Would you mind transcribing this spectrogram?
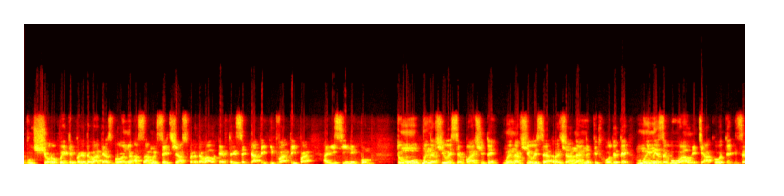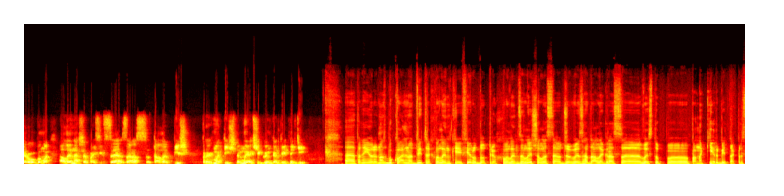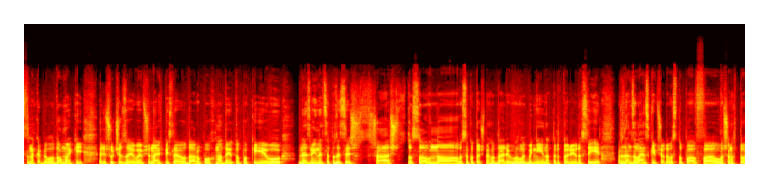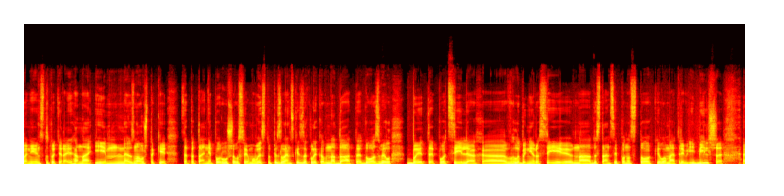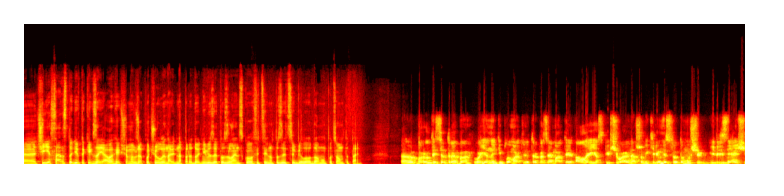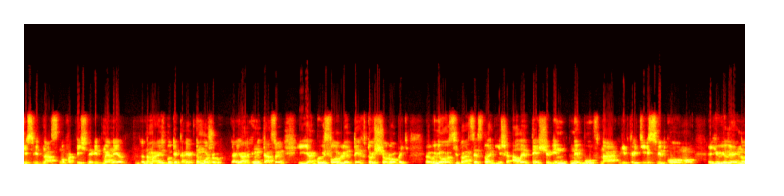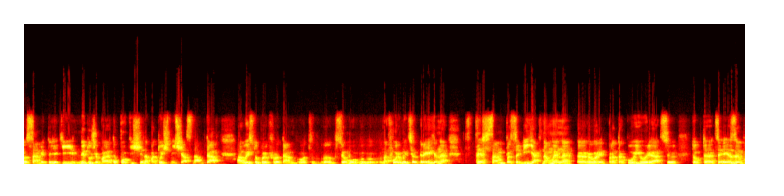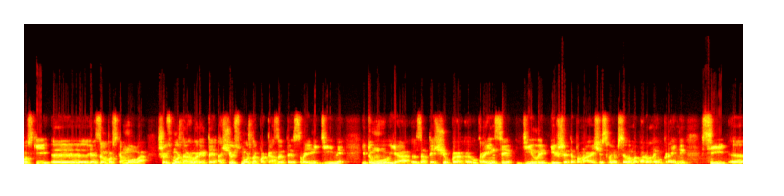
будь-що робити, передавати озброєнню, а саме в цей час передавали F-35 і два типи авіаційних бомб. Тому ми навчилися бачити, ми навчилися раціонально підходити. Ми не забували дякувати, і це робимо. Але наша позиція зараз стала більш прагматична. Ми очікуємо конкретних дій. Е, Пане Юре, у нас буквально 2-3 хвилинки ефіру до 3 хвилин залишилося. Отже, ви згадали якраз е, виступ е, пана Кірбі, так, представника Білого Дому, який рішуче заявив, що навіть після удару по Ахмадиту, по Києву не зміниться позиція США стосовно високоточних ударів в глибині на території Росії. Президент Зеленський вчора виступав е, у Вашингтоні в інституті Рейгана, і знову ж таки це питання порушив у своєму виступі. Зеленський закликав надати дозвіл бити по цілях е, в глибині Росії на дистанції понад 100 кілометрів і більше. Е, Чи є сенс тоді в таких заявах, якщо ми вже почули навіть напередодні візиту Зеленського офіційну позицію Білого Дому по цьому питанню? Е, Боротися треба, воєнною дипломатією треба займати, але я співчуваю нашому керівництву, тому що відрізняючись від нас, ну фактично від мене, я намагаюся бути коректним, можу аргументацію і якби висловлюю тих, хто що робить. Е, У нього ситуація складніша, але те, що він не був на відкритті святковому ювілейного саміту, який не дуже багато поки ще на поточний час нам дав, а виступив там, от в цьому на форумі цього Рейгана, теж сам по собі, як на мене, е, говорить про таку його реакцію. Тобто, це езоповський, е, езоповська мова. Щось можна говорити, а щось можна показувати своїми діями. І тому я за те, щоб е, українці діяли більше допомагаючи своїм силам оборони України в цій е,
